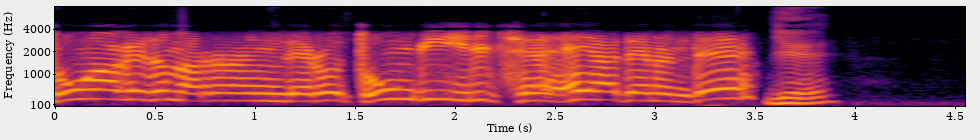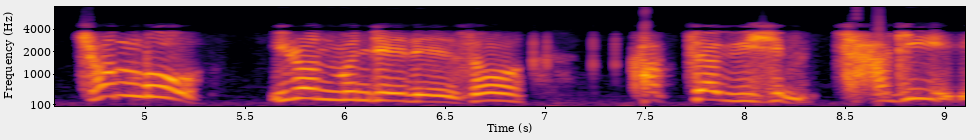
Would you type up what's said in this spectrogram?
동학에서 말하는 대로 동기일체해야 되는데 예. 전부 이런 문제에 대해서 각자 위심 자기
